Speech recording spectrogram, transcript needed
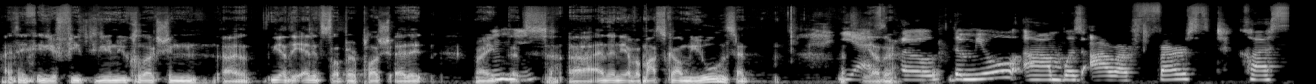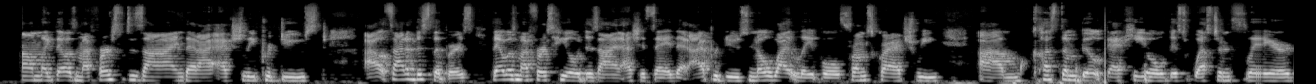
I think your feet, your new collection, uh, yeah, the edit slipper, plush edit, right? Mm-hmm. That's uh, and then you have a Moscow Mule. Is that? yes. The so the Mule um, was our first custom um, like that was my first design that I actually produced outside of the slippers. That was my first heel design, I should say, that I produced no white label from scratch. We, um, custom built that heel, this Western flared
